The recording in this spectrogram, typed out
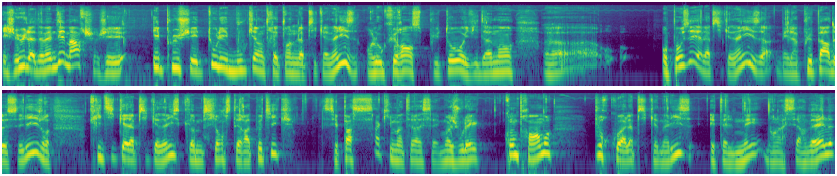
Et j'ai eu la même démarche. J'ai épluché tous les bouquins traitant de la psychanalyse, en l'occurrence plutôt évidemment euh, opposés à la psychanalyse, mais la plupart de ces livres critiquaient la psychanalyse comme science thérapeutique. C'est pas ça qui m'intéressait. Moi, je voulais comprendre pourquoi la psychanalyse est-elle née dans la cervelle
